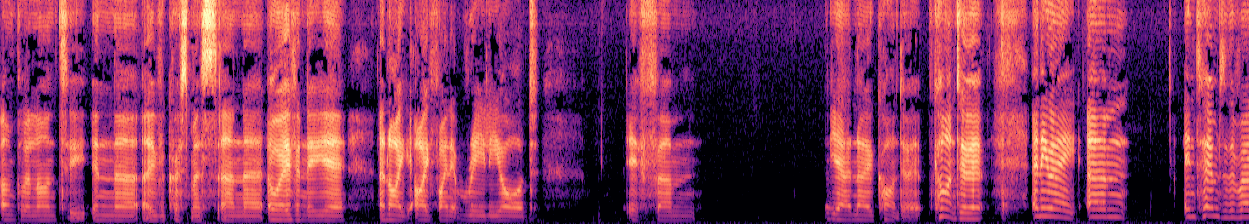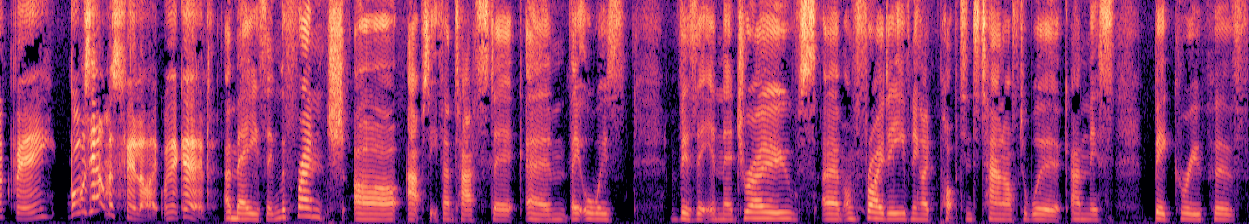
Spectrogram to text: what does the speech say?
uncle and auntie in uh, over Christmas and uh, or over New Year, and I I find it really odd if um yeah no can't do it can't do it anyway um in terms of the rugby, what was the atmosphere like? Was it good? Amazing. The French are absolutely fantastic. Um, they always visit in their droves. Um, on Friday evening, I'd popped into town after work, and this big group of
